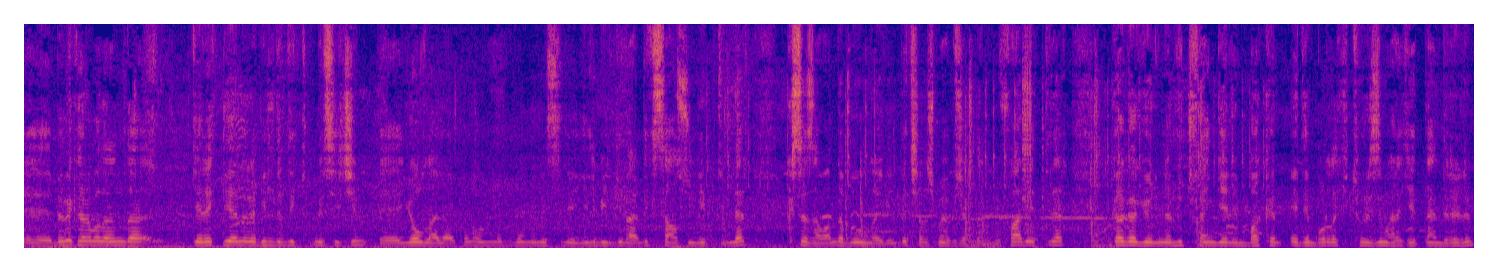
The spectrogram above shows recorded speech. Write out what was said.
Ee, bebek arabalarında gerekli yerlere bildirdik gitmesi için e, yolla alakalı onun da düzenlemesiyle ilgili bilgi verdik. Sağ olsun yetkililer kısa zamanda bununla ilgili de çalışma yapacaklarını ifade ettiler. Gaga Gölü'ne lütfen gelin, bakın, edin. Buradaki turizmi hareketlendirelim.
